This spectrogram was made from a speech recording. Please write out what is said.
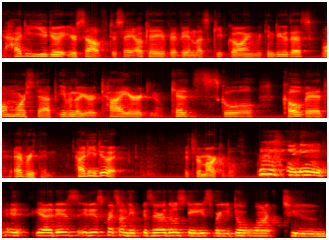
how do you do it yourself to say, okay, Vivienne, let's keep going. We can do this. One more step, even though you're tired, you know, kids, school, COVID, everything. How do you do it? It's remarkable. Oh, I know. It, yeah, it is. It is quite something because there are those days where you don't want to,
